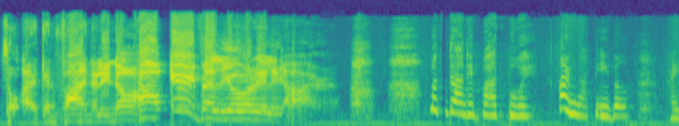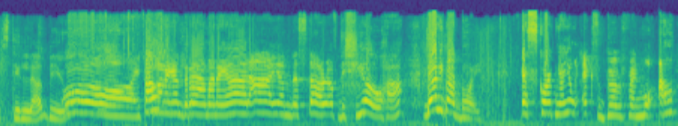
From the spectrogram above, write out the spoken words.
So I can finally know how evil you really are. But Danny, bad boy, I'm not evil. I still love you. Hoy! Tama na yan, drama na yan. I am the star of the show, ha? Danny Bad Boy, escort nga yung ex-girlfriend mo out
